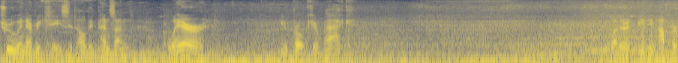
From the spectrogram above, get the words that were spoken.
true in every case. It all depends on where you broke your back. Whether it be the upper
